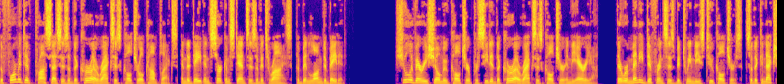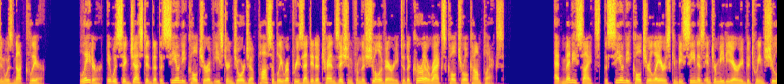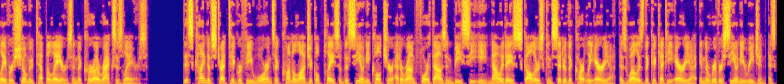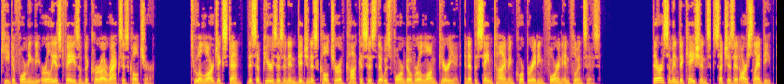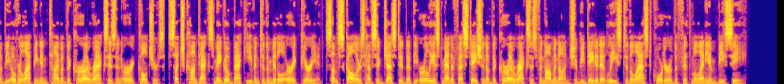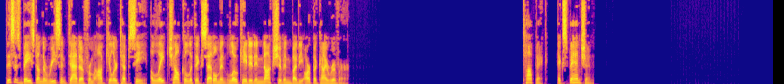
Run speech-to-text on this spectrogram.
The formative processes of the Kura-Araxes cultural complex, and the date and circumstances of its rise, have been long debated. Shulaveri Shomu culture preceded the Kura-Araxes culture in the area. There were many differences between these two cultures, so the connection was not clear. Later, it was suggested that the Sioni culture of eastern Georgia possibly represented a transition from the Shulaveri to the Kura-Arax cultural complex. At many sites, the Sioni culture layers can be seen as intermediary between Shulaver Shomu Tepe layers and the Kura Araxes layers. This kind of stratigraphy warrants a chronological place of the Sioni culture at around 4000 BCE. Nowadays scholars consider the Kartli area, as well as the Kakheti area in the River Sioni region as key to forming the earliest phase of the Kura Araxes culture. To a large extent, this appears as an indigenous culture of Caucasus that was formed over a long period, and at the same time incorporating foreign influences. There are some indications such as at Arslantepe of the overlapping in time of the Kura Araxes and Uruk cultures. Such contacts may go back even to the Middle Uruk period. Some scholars have suggested that the earliest manifestation of the Kura Araxes phenomenon should be dated at least to the last quarter of the 5th millennium BC. This is based on the recent data from Ovçular Tepesi, a late Chalcolithic settlement located in Nakhchivan by the Arpachay River. Expansion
